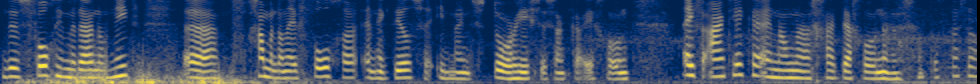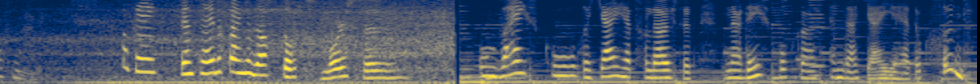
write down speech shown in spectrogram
Dus volg je me daar nog niet, uh, ga me dan even volgen. En ik deel ze in mijn stories. Dus dan kan je gewoon even aanklikken. En dan uh, ga ik daar gewoon uh, een podcast over maken. Oké, okay, wens een hele fijne dag. Tot morgen. Onwijs cool dat jij hebt geluisterd naar deze podcast en dat jij je het ook gunt.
